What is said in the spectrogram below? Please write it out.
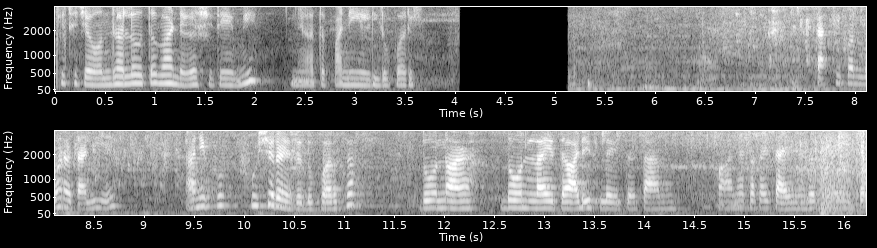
किती जेवण झालं होतं भांडे कशी ते मी. आता पाणी येईल दुपारी. टाकी पण भरत आली आहे. आणि खूप उशीर येतं दुपारचं. दोन दोनला येतं अडीचला येतं टाइम पाण्याचा काही टायमिंगच नाही इथं.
